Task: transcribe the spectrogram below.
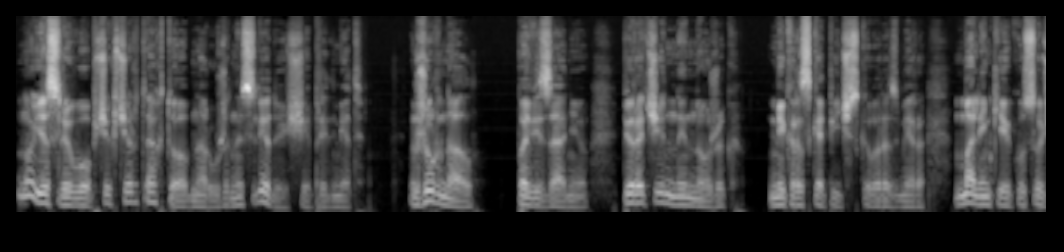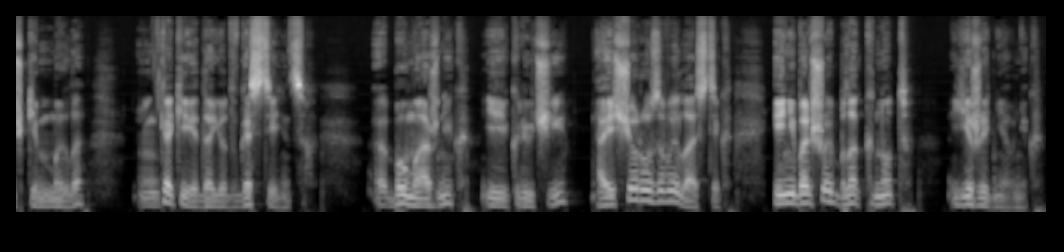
Ну, если в общих чертах, то обнаружены следующие предметы. Журнал по вязанию, перочинный ножик микроскопического размера, маленькие кусочки мыла, какие дают в гостиницах, бумажник и ключи, а еще розовый ластик и небольшой блокнот-ежедневник.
